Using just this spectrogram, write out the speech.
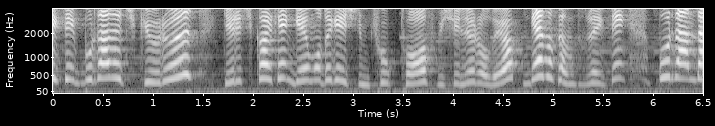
eksik. Buradan da çıkıyoruz. Geri çıkarken game moda geçtim. Çok tuhaf bir şeyler oluyor. Gel bakalım kız eksik. Buradan da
